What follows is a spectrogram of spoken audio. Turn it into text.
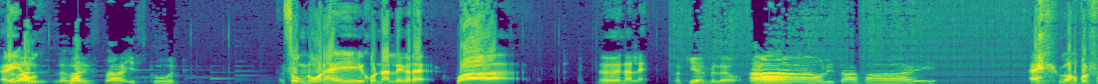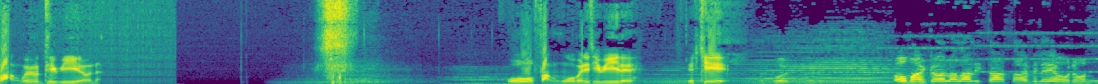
เอ้ยเอาลาโน้ล่าตลิต้า is good ส่งโน้ตให้คนนั้นเลยก็ได้ ว่า เออ นั่นแหละเราเขียนไปแล้ว อ้าวลิต้าตายไอ้ก็เอาไปฝังไว้บนทีวีแล้วนะ โอ้ฝังหัวไว้ในทีวีเลยเด็ดเคน่ากลัวจังเลยโอ้ my god ลาล่าลิต้าตายไปแล้วนนท์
